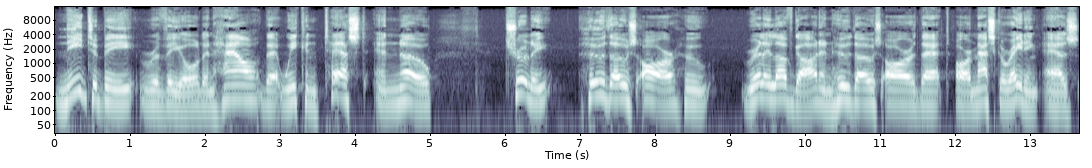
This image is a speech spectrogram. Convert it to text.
need to be revealed and how that we can test and know truly who those are who really love God and who those are that are masquerading as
